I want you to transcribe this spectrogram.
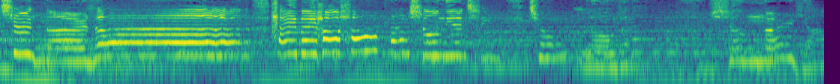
去哪儿了？还没好好感受年轻就老了，生儿养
